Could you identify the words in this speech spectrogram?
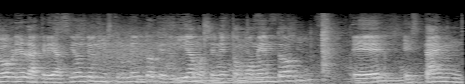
sobre la creación de un instrumento que diríamos en estos momentos eh, está en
